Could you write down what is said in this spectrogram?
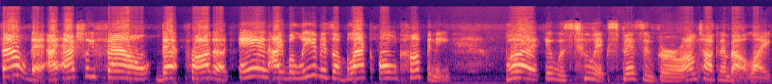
found that. I actually found that product, and I believe it's a black owned company, but it was too expensive, girl. I'm talking about like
